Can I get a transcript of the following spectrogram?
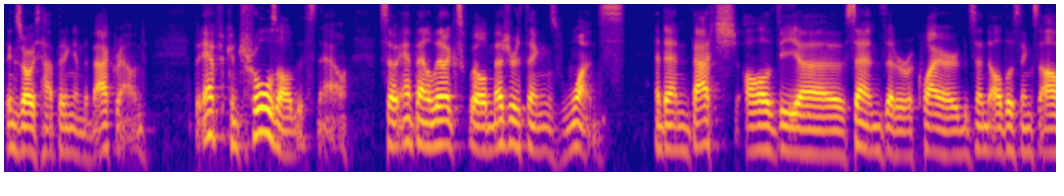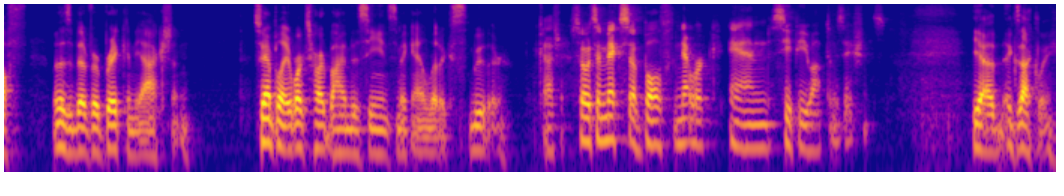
things are always happening in the background. But AMP controls all this now. So AMP Analytics will measure things once, and then batch all the uh, sends that are required and send all those things off when there's a bit of a break in the action. So AMP really works hard behind the scenes to make analytics smoother. Gotcha. So it's a mix of both network and CPU optimizations. Yeah, exactly.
